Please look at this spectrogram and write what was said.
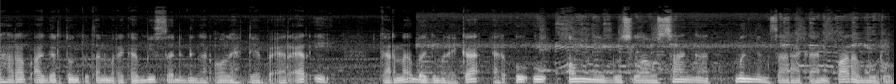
berharap agar tuntutan mereka bisa didengar oleh DPR RI karena bagi mereka RUU Omnibus Law sangat menyengsarakan para buruh.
